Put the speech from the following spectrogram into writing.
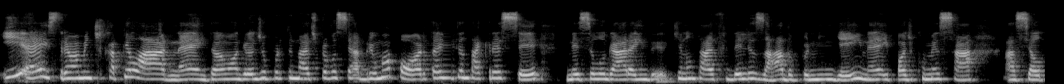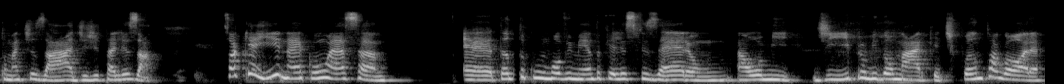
e é extremamente capilar, né? Então, é uma grande oportunidade para você abrir uma porta e tentar crescer nesse lugar ainda que não está fidelizado por ninguém, né? E pode começar a se automatizar, a digitalizar. Só que aí, né, com essa é, tanto com o movimento que eles fizeram, a OMI, de ir para o middle market, quanto agora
